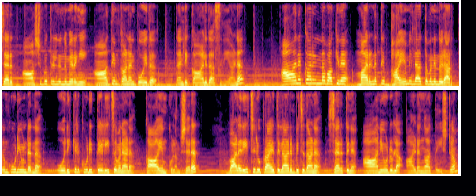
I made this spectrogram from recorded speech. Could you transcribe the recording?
ശരത് ആശുപത്രിയിൽ നിന്നും ഇറങ്ങി ആദ്യം കാണാൻ പോയത് തന്റെ കാളിദാസിനെയാണ്. ആനക്കാരൻ എന്ന വാക്കിന് മരണത്തെ ഭയമില്ലാത്തവൻ എന്നൊരർത്ഥം കൂടിയുണ്ടെന്ന് ഒരിക്കൽ കൂടി തെളിയിച്ചവനാണ് കായംകുളം ശരത്. വളരെ ചെറുപ്രായത്തിൽ ആരംഭിച്ചതാണ് ശരത്തിന് ആനയോടുള്ള അടങ്ങാത്ത ഇഷ്ടം.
